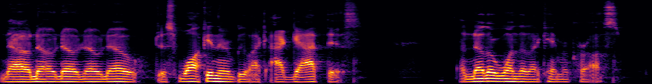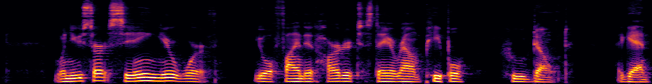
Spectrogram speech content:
No, no, no, no, no. Just walk in there and be like, I got this. Another one that I came across. When you start seeing your worth, you will find it harder to stay around people who don't. Again,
